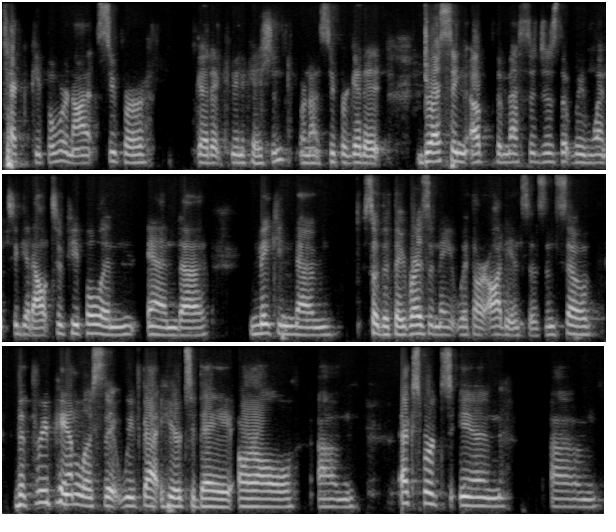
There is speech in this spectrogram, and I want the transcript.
tech people were not super good at communication. We're not super good at dressing up the messages that we want to get out to people and, and uh, making them so that they resonate with our audiences. And so the three panelists that we've got here today are all um, experts in um,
